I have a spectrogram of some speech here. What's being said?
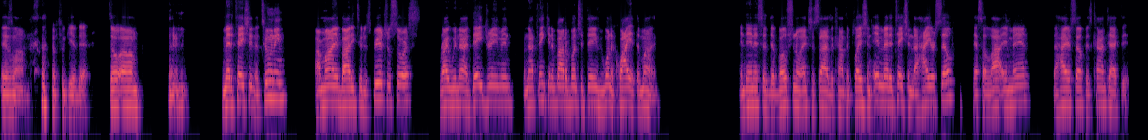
Islam. Forgive that. So um meditation, attuning our mind and body to the spiritual source, right? We're not daydreaming, we're not thinking about a bunch of things. We want to quiet the mind. And then it's a devotional exercise of contemplation. In meditation, the higher self, that's a lot in man, the higher self is contacted.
